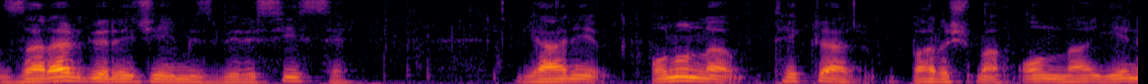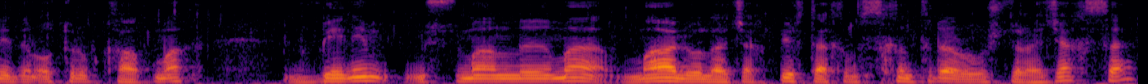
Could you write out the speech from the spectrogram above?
zarar göreceğimiz birisi ise yani onunla tekrar barışmak, onunla yeniden oturup kalkmak benim Müslümanlığıma mal olacak bir takım sıkıntılar oluşturacaksa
